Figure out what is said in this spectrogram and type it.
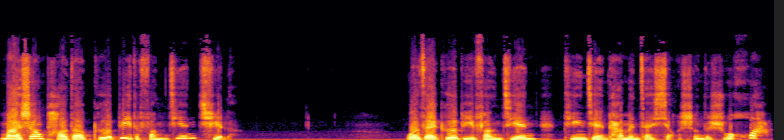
马上跑到隔壁的房间去了。我在隔壁房间听见他们在小声的说话，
